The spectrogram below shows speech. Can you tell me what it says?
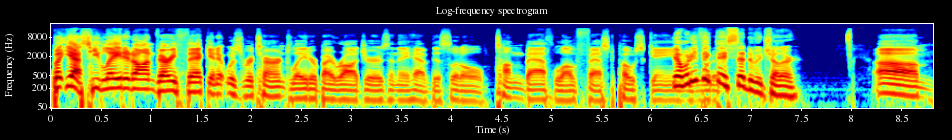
but yes, he laid it on very thick, and it was returned later by Rodgers, and they have this little tongue bath love fest post game. yeah, what do you think they said to each other? Um,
